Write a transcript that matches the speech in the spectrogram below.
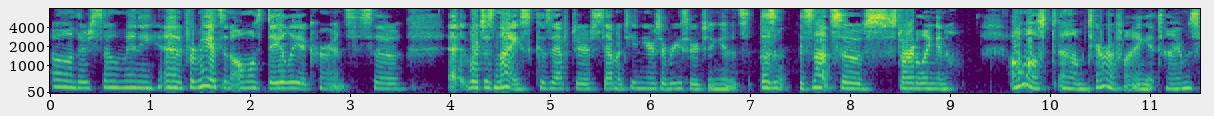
oh, there's so many, and for me it's an almost daily occurrence. So, uh, which is nice because after 17 years of researching it, it's doesn't it's not so startling and almost um, terrifying at times.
